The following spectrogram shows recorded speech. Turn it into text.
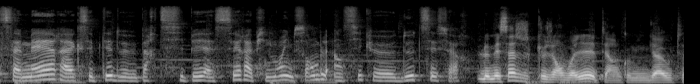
sa mère a accepté de participer assez rapidement, il me semble, ainsi que deux de ses sœurs. Le message que j'ai envoyé était un coming out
